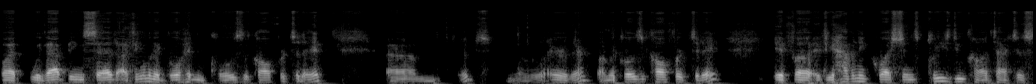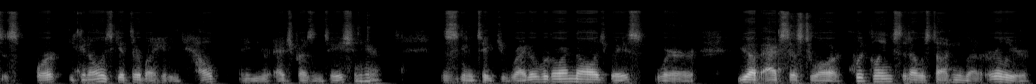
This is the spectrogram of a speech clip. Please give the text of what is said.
But with that being said, I think I'm going to go ahead and close the call for today. Um, oops, a little error there. I'm going to close the call for today. If, uh, if you have any questions, please do contact us at support. You can always get there by hitting help in your Edge presentation here. This is going to take you right over to our knowledge base where you have access to all our quick links that I was talking about earlier,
